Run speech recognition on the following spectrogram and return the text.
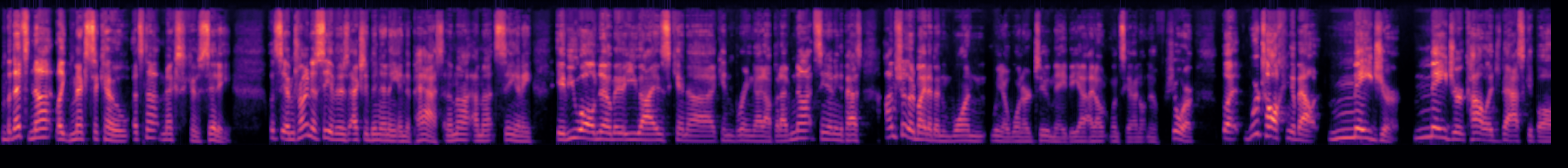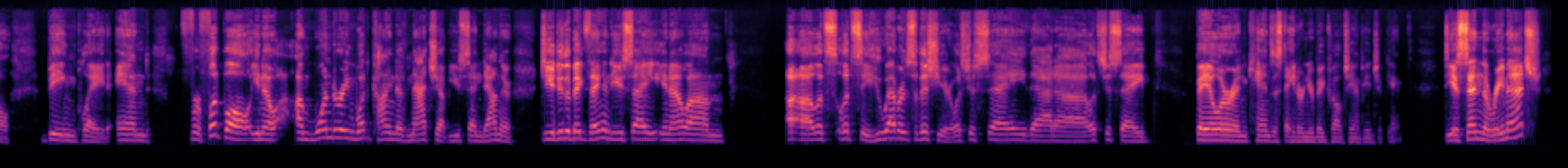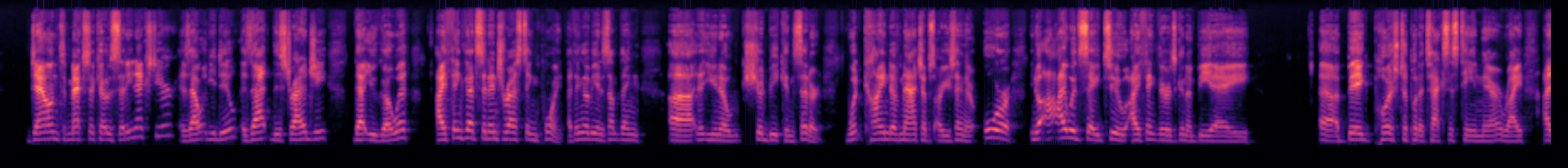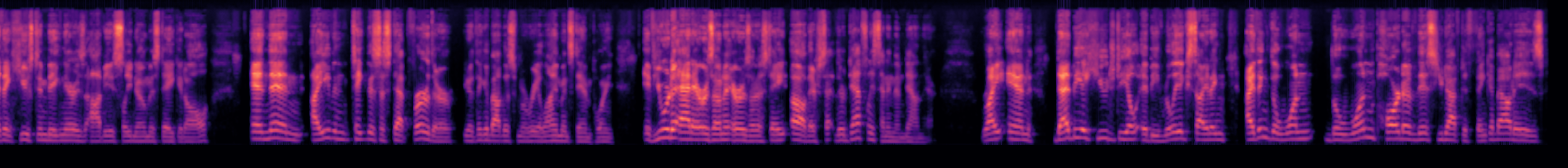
but that's not like Mexico. That's not Mexico City. Let's see. I'm trying to see if there's actually been any in the past, and I'm not. I'm not seeing any. If you all know, maybe you guys can uh, can bring that up. But I've not seen any in the past. I'm sure there might have been one, you know, one or two, maybe. I don't. Once again, I don't know for sure. But we're talking about major major college basketball being played. And for football, you know, I'm wondering what kind of matchup you send down there. Do you do the big thing and do you say, you know, um, uh, uh, let's let's see whoever so this year let's just say that uh let's just say Baylor and Kansas State are in your Big 12 championship game. Do you send the rematch down to Mexico City next year? Is that what you do? Is that the strategy that you go with? I think that's an interesting point. I think that'll be something uh, that you know should be considered. What kind of matchups are you saying there? Or you know, I, I would say too. I think there's going to be a a big push to put a Texas team there, right? I think Houston being there is obviously no mistake at all. And then I even take this a step further. You know, think about this from a realignment standpoint. If you were to add Arizona, Arizona State, oh, they're they're definitely sending them down there right? And that'd be a huge deal. It'd be really exciting. I think the one the one part of this you'd have to think about is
